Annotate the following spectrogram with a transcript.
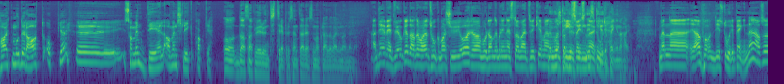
ha et moderat oppgjør eh, som en del av en slik pakke. Og da snakker vi rundt 3% er det som har pleid å være normen? Ja, det vet vi jo ikke. da. Det var jo 2,7 i år. og Hvordan det blir neste år, vet vi ikke. Men, men hvor skal du finne de store øker. pengene her? Men eh, ja, de store pengene altså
